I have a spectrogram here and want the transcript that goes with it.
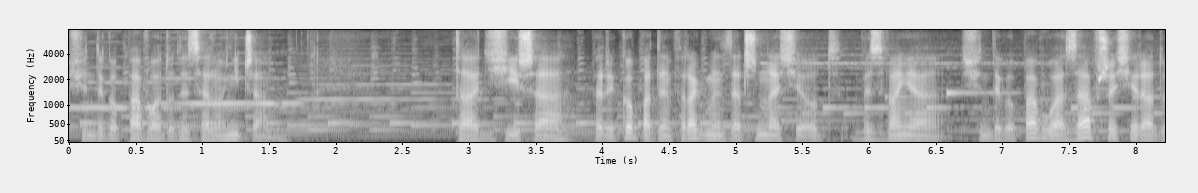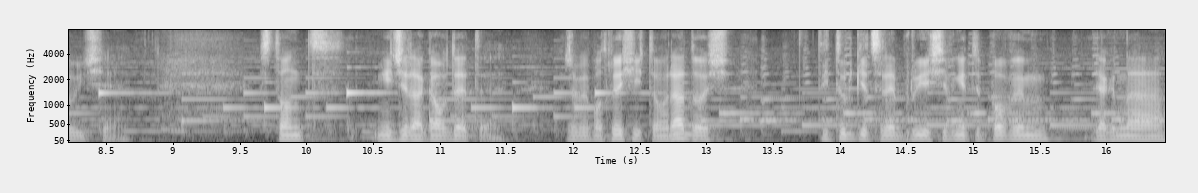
świętego Pawła do Tesaloniczan. Ta dzisiejsza perykopa, ten fragment zaczyna się od wezwania świętego Pawła: Zawsze się radujcie. Stąd niedziela Gaudete, żeby podkreślić tą radość. Liturgię celebruje się w nietypowym, jak na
